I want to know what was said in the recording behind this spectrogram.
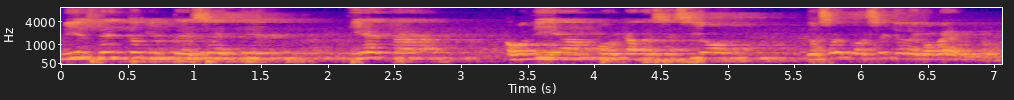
1.127 dieta ao día por cada sesión do seu Consello de Goberno.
